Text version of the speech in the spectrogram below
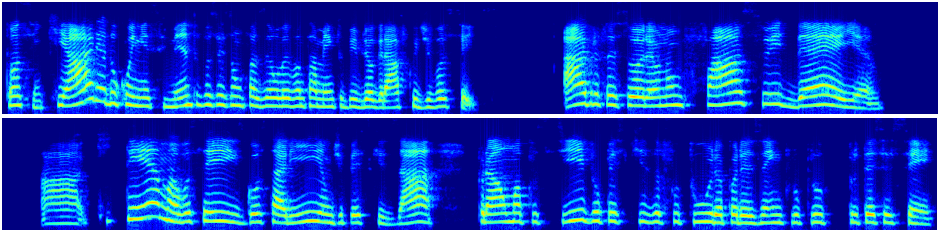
Então, assim, que área do conhecimento vocês vão fazer o levantamento bibliográfico de vocês? Ai, professora, eu não faço ideia. Ah, que tema vocês gostariam de pesquisar para uma possível pesquisa futura, por exemplo, para o TCC?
